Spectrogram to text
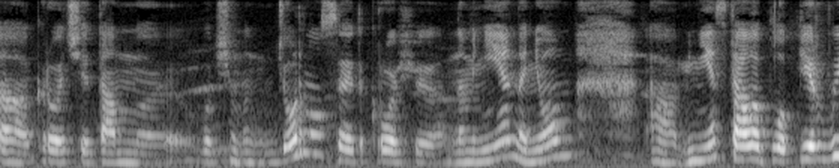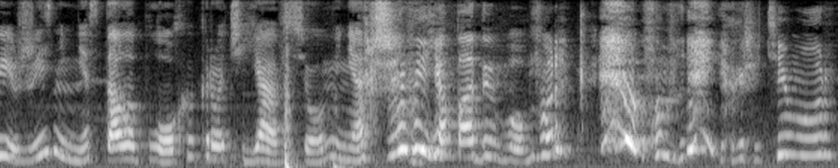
А, короче, там, э, в общем, он дернулся, это кровь э, на мне, на нем. А, мне стало плохо. Впервые в жизни мне стало плохо. Короче, я все, меня шины, я падаю в обморок. Я говорю, Тимур,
